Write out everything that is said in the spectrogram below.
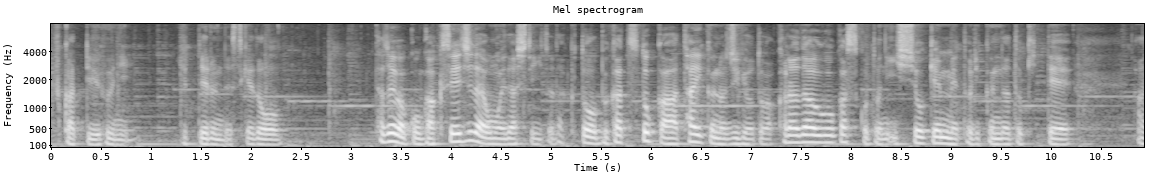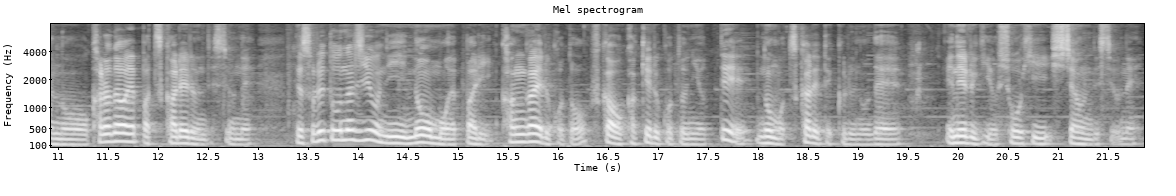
負荷っていうふうに言ってるんですけど例えばこう学生時代を思い出していただくと部活とか体育の授業とか体を動かすことに一生懸命取り組んだ時ってあの体はやっぱ疲れるんですよね。でそれと同じように脳もやっぱり考えること負荷をかけることによって脳も疲れてくるのでエネルギーを消費しちゃうんですよね。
